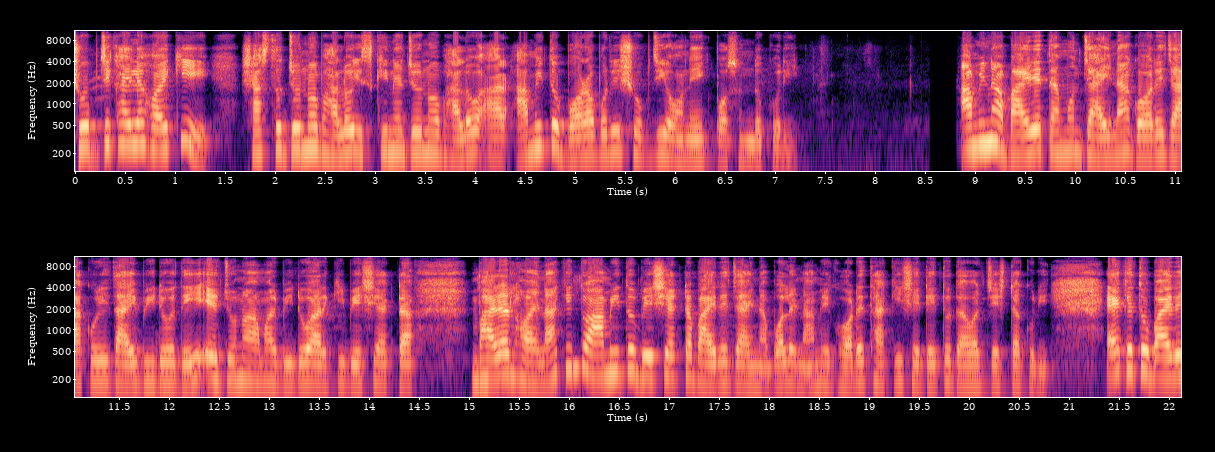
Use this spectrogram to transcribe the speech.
সবজি খাইলে হয় কি, স্বাস্থ্যের জন্য ভালো, স্কিনের জন্য ভালো। আর আমি তো বরাবরই সবজি অনেক পছন্দ করি। আমি না বাইরে তেমন যাই না, ঘরে যা করি তাই ভিডিও দিই। এর জন্য আমার ভিডিও আর কি বেশি একটা ভাইরাল হয় না। কিন্তু আমি তো বেশি একটা বাইরে যাই না, বলেন। আমি ঘরে থাকি, সেটাই তো দেওয়ার চেষ্টা করি। একে তো বাইরে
